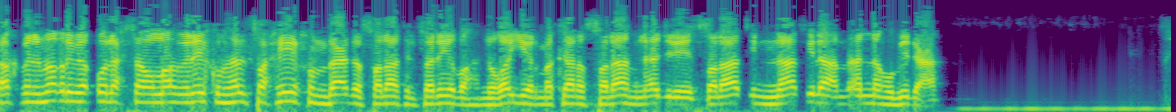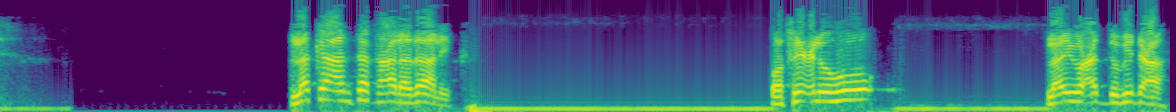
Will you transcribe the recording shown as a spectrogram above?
أقبل المغرب يقول أحسن الله إليكم هل صحيح بعد صلاة الفريضة نغير مكان الصلاة من أجل صلاة النافلة أم أنه بدعة؟ لك أن تفعل ذلك. وفعله لا يعد بدعة.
